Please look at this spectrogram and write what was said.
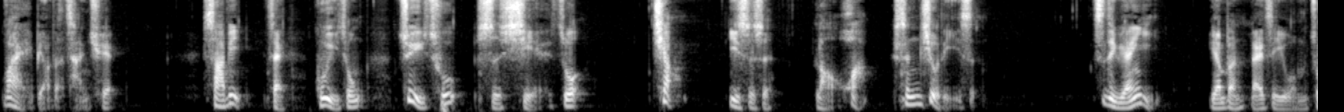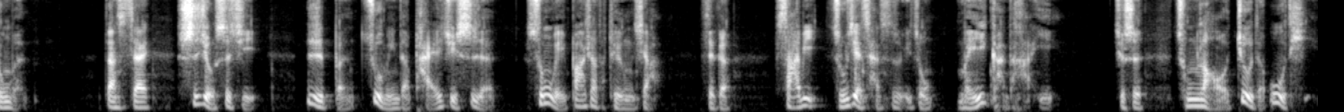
外表的残缺。傻币在古语中最初是写作“呛”，意思是老化、生锈的意思。字的原意原本来自于我们中文，但是在十九世纪。日本著名的俳句诗人松尾芭蕉的推动下，这个“沙币”逐渐产生出一种美感的含义，就是从老旧的物体，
